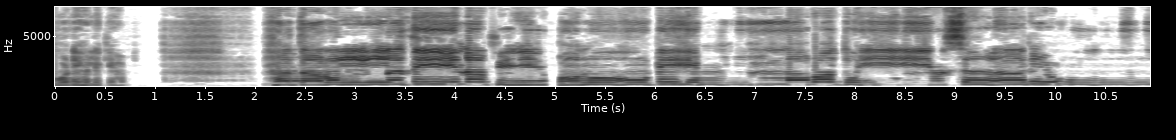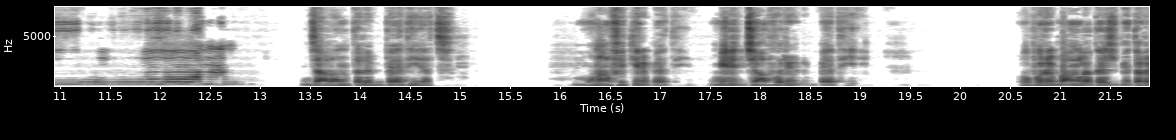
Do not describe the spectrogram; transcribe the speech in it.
বডি হলে কি হবে? فترى الذين في قلوبهم مرض يسارعون যার অন্তরে ব্যাধি আছে মুনাফিকির ব্যাধি মীর জাফরের ব্যাধি উপরে বাংলাদেশ ভিতরে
